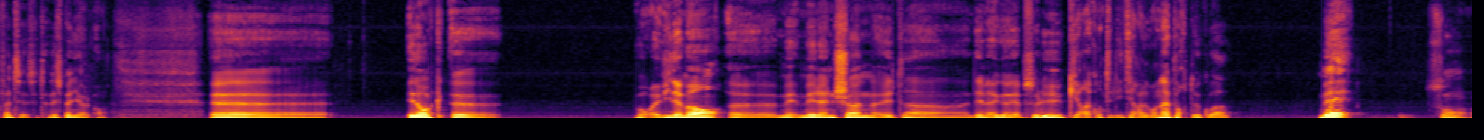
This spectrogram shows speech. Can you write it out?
En fait, c'est un espagnol. Euh, et donc, euh, bon, évidemment, euh, Mé- Mélenchon est un démagogue absolu qui racontait littéralement n'importe quoi, mais son,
